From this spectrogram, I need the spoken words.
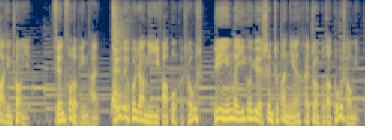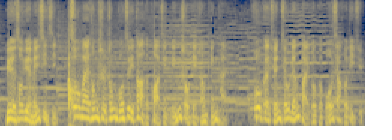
跨境创业选错了平台绝对会让你一发不可收拾。运营了一个月甚至半年还赚不到多少米越做越没信心速卖通是中国最大的跨境零售电商平台覆盖全球两百多个国家和地区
